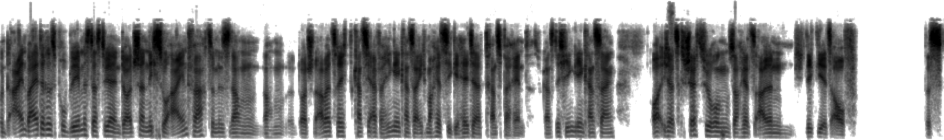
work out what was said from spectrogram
und ein weiteres Problem ist, dass du ja in Deutschland nicht so einfach, zumindest nach dem, nach dem deutschen Arbeitsrecht, kannst du einfach hingehen, kannst sagen, ich mache jetzt die Gehälter transparent. Also du kannst nicht hingehen, kannst sagen, oh, ich als Geschäftsführung sage jetzt allen, ich lege die jetzt auf. Das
